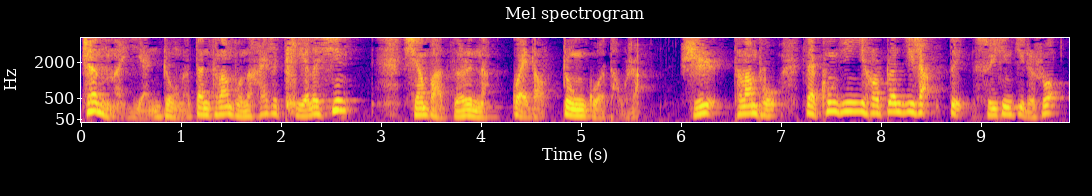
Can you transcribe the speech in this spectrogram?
这么严重了，但特朗普呢，还是铁了心。想把责任呢怪到中国头上，十日，特朗普在空军一号专机上对随行记者说：“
